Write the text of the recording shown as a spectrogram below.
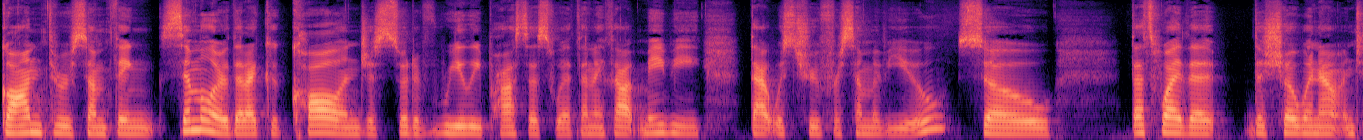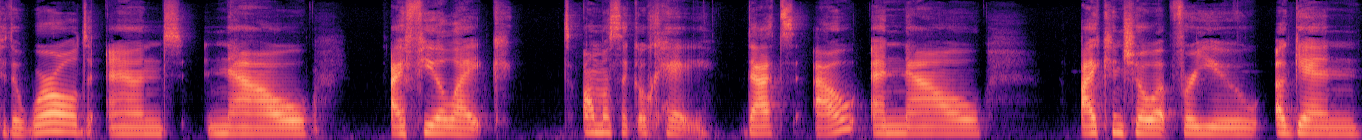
gone through something similar that I could call and just sort of really process with. And I thought maybe that was true for some of you. So that's why the the show went out into the world and now I feel like it's almost like okay, that's out and now I can show up for you again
